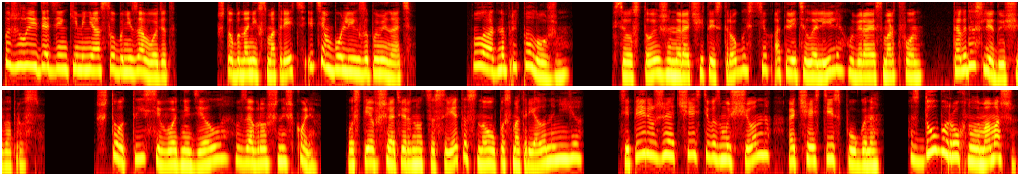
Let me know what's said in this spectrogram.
пожилые дяденьки меня особо не заводят, чтобы на них смотреть и тем более их запоминать. Ладно, предположим. Все с той же нарочитой строгостью ответила Лиля, убирая смартфон. Тогда следующий вопрос. Что ты сегодня делала в заброшенной школе? Успевшая отвернуться Света снова посмотрела на нее, теперь уже отчасти возмущенно, отчасти испуганно. С дуба рухнула мамаша.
